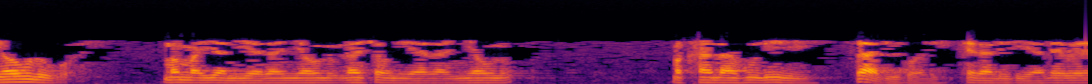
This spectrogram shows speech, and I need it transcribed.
ညောင်းလို့ပေါ့မမရနေရတာညောင်းလို့လမ်းလျှောက်နေရတာညောင်းလို့မခံတာမှုလေးတွေစသည်ပေါ့လေအဲ့ဒါလေးတွေကလည်းပဲ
